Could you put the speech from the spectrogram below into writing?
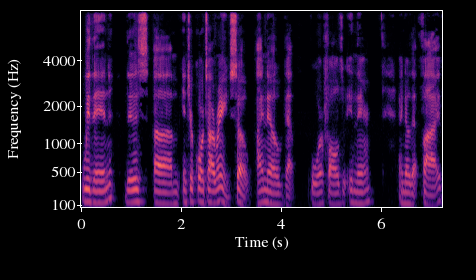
within this um, interquartile range? So I know that 4 falls in there. I know that 5,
